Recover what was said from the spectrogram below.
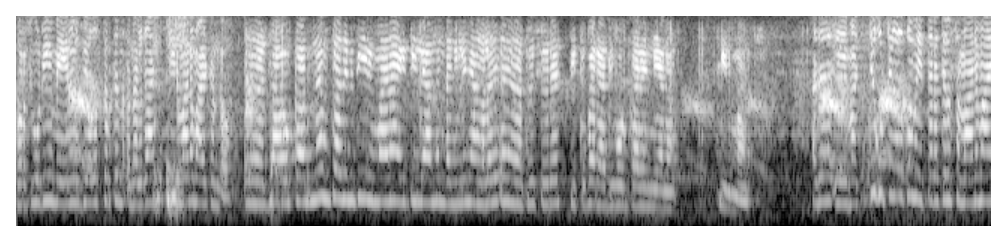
കുറച്ചുകൂടി മേൽ ഉദ്യോഗസ്ഥർക്ക് നൽകാൻ തീരുമാനമായിട്ടുണ്ടോ? ചാവക്കാടിന് നമുക്ക് അതിന് തീരുമാനമായിട്ടില്ല എന്നുണ്ടെങ്കിൽ ഞങ്ങൾ തൃശ്ശൂർ എസ് പിക്ക് പരാതി കൊടുക്കാൻ തന്നെയാണ് തീരുമാനം. അത് മറ്റു കുട്ടികൾക്കും ഇത്തരത്തിൽ സമാനമായ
